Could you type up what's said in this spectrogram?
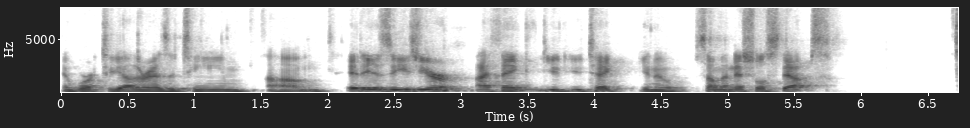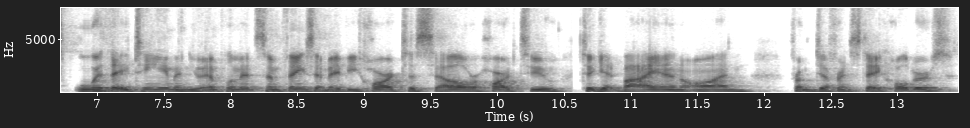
and work together as a team um, it is easier i think. You, you take you know some initial steps with a team and you implement some things that may be hard to sell or hard to to get buy-in on from different stakeholders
